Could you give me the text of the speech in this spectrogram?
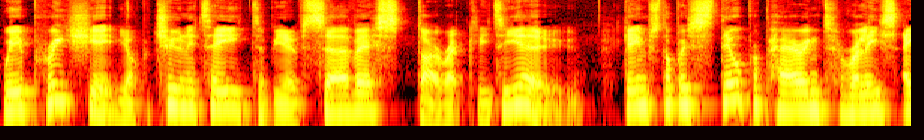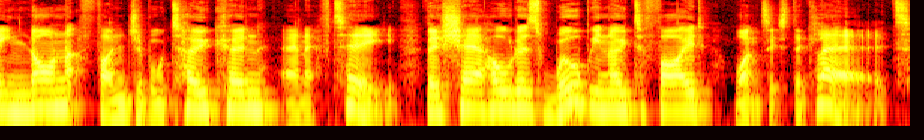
We appreciate the opportunity to be of service directly to you. GameStop is still preparing to release a non fungible token, NFT. The shareholders will be notified once it's declared.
